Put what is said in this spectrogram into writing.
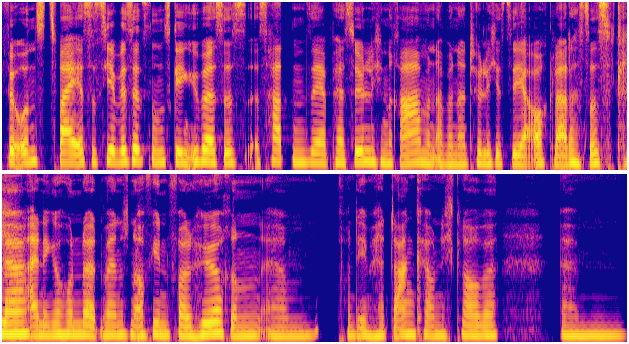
für uns zwei ist es hier, wir sitzen uns gegenüber, es, ist, es hat einen sehr persönlichen Rahmen, aber natürlich ist dir ja auch klar, dass das klar. einige hundert Menschen auf jeden Fall hören. Ähm, von dem her danke und ich glaube, ähm,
